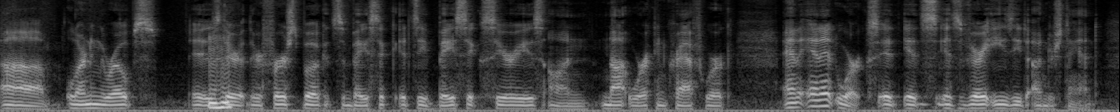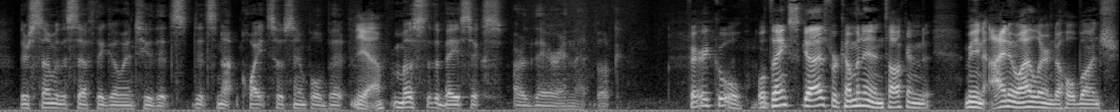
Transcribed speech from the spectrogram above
Um Learning the ropes is Mm-hmm. their their first book. It's a basic it's a basic series on knot work and craft work, and and it works. It it's Mm-hmm. it's very easy to understand. There's some of the stuff they go into that's that's not quite so simple, but Yeah. most of the basics are there in that book. very cool. Well, thanks guys for coming in and talking. I mean, I know I learned a whole bunch.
